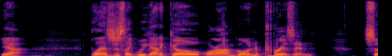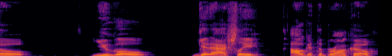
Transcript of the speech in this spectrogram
Yeah. Lance's just like, we got to go or I'm going to prison. So you go get Ashley. I'll get the Bronco.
